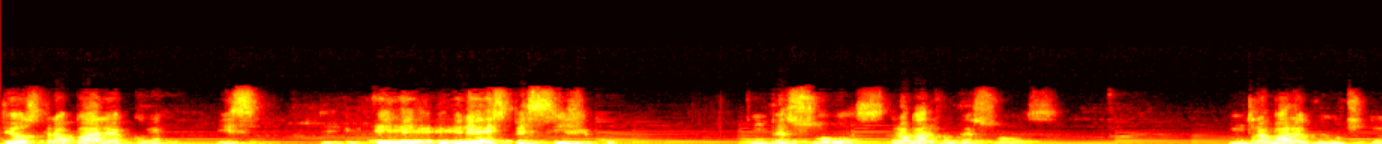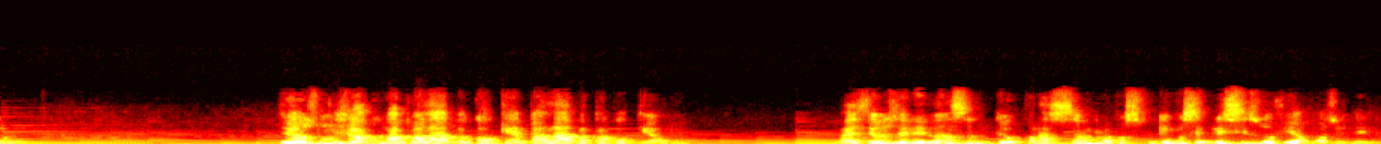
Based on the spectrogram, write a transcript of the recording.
Deus trabalha com ele é específico com pessoas, trabalha com pessoas. Não trabalha com multidão. Deus não joga uma palavra, qualquer palavra para qualquer um. Mas Deus ele lança no teu coração para você, porque você precisa ouvir a voz dele.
